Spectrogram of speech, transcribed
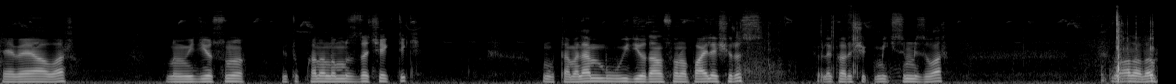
PVA var. Bunun videosunu YouTube kanalımızda çektik. Muhtemelen bu videodan sonra paylaşırız. Şöyle karışık miximiz var. Şunu alalım.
